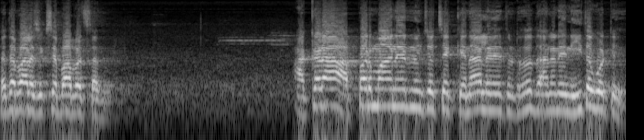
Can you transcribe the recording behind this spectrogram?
పెద్దబాల శిక్ష బాబత్ చదువు. అక్కడ అప్పర్ మానేరు నుంచి వచ్చే కెనాల్ ఏదైతే ఉంటుందో దాన్ని నేను ఈత కొట్టేది.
